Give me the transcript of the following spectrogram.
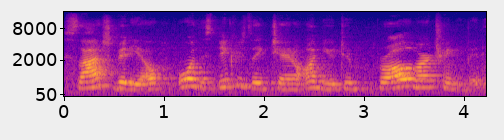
slash video or the Speakers League channel on YouTube for all of our training videos.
